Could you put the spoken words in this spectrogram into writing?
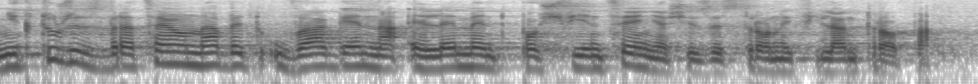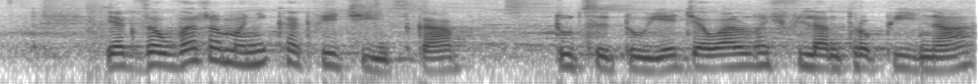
Niektórzy zwracają nawet uwagę na element poświęcenia się ze strony filantropa. Jak zauważa Monika Kwiecińska, tu cytuję, działalność filantropijna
